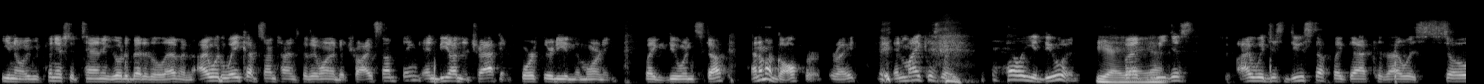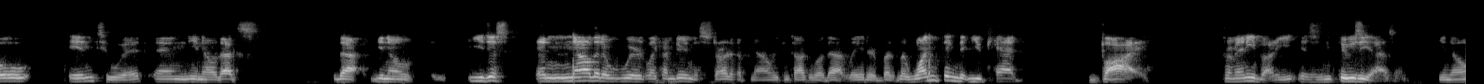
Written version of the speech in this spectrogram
you know we finished at ten and go to bed at eleven. I would wake up sometimes because I wanted to try something and be on the track at four thirty in the morning, like doing stuff. And I'm a golfer, right? And Mike is like, "What the hell are you doing?" Yeah, yeah, but yeah. we just i would just do stuff like that because i was so into it and you know that's that you know you just and now that we're like i'm doing the startup now we can talk about that later but the one thing that you can't buy from anybody is enthusiasm you know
